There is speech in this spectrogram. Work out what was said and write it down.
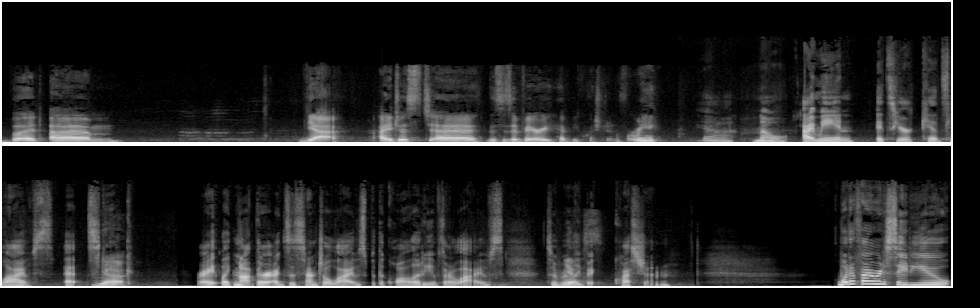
but um yeah, I just uh this is a very heavy question for me. Yeah. No. I mean, it's your kids' lives at stake. Yeah. Right? Like not their existential lives, but the quality of their lives. It's a really Yes. big question. What if I were to say to you,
